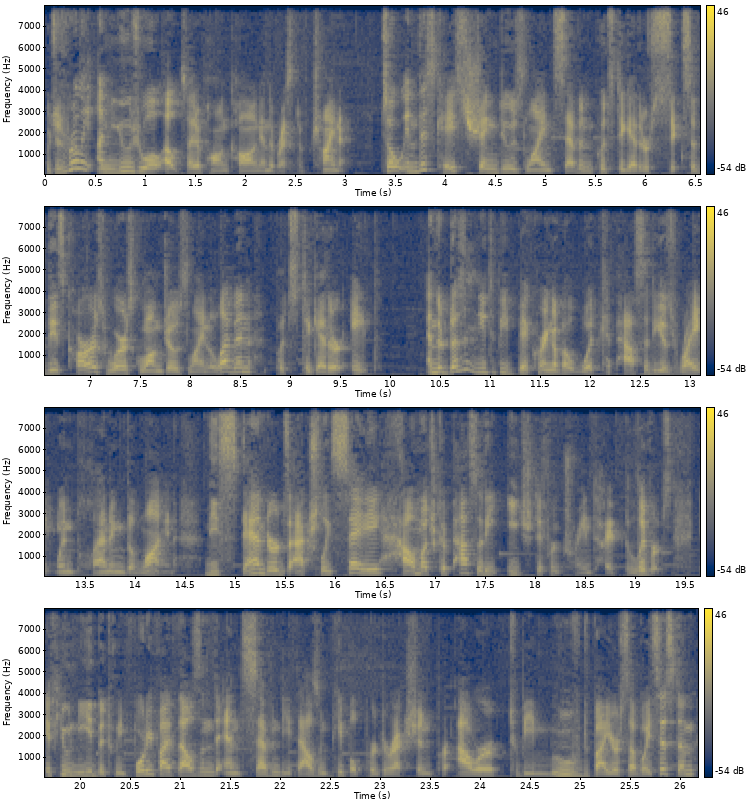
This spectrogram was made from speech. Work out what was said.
which is really unusual outside of Hong Kong and the rest of China. So in this case, Chengdu's Line 7 puts together six of these cars, whereas Guangzhou's Line 11 puts together eight. And there doesn't need to be bickering about what capacity is right when planning the line. These standards actually say how much capacity each different train type delivers. If you need between 45,000 and 70,000 people per direction per hour to be moved by your subway system,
